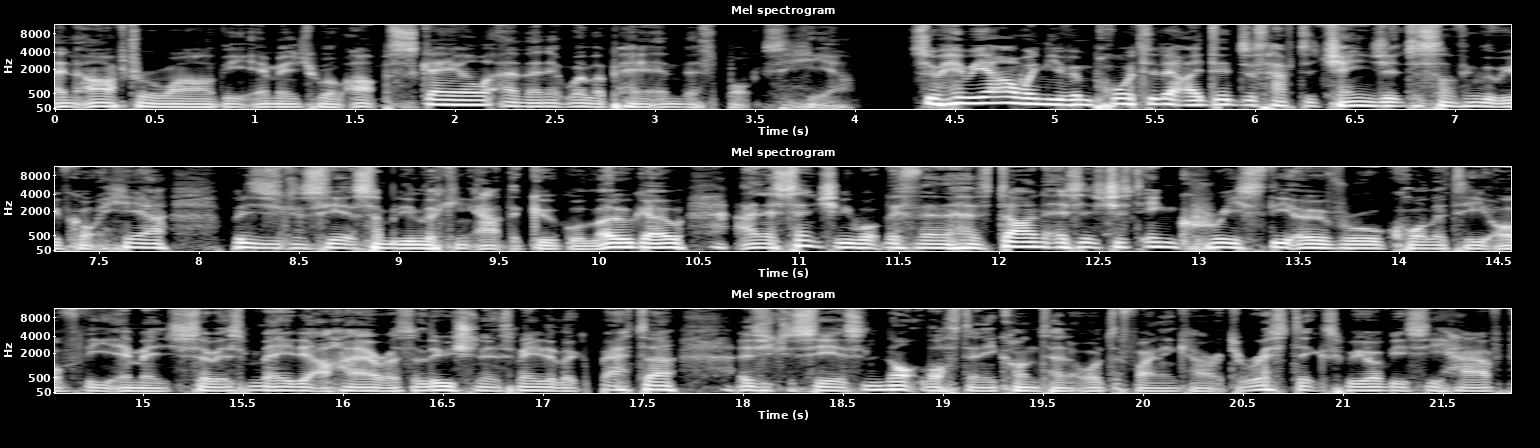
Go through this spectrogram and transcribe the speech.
and after a while the image will upscale and then it will appear in this box here. So here we are when you've imported it. I did just have to change it to something that we've got here, but as you can see, it's somebody looking at the Google logo. And essentially what this then has done is it's just increased the overall quality of the image. So it's made it a higher resolution. It's made it look better. As you can see, it's not lost any content or defining characteristics. We obviously have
